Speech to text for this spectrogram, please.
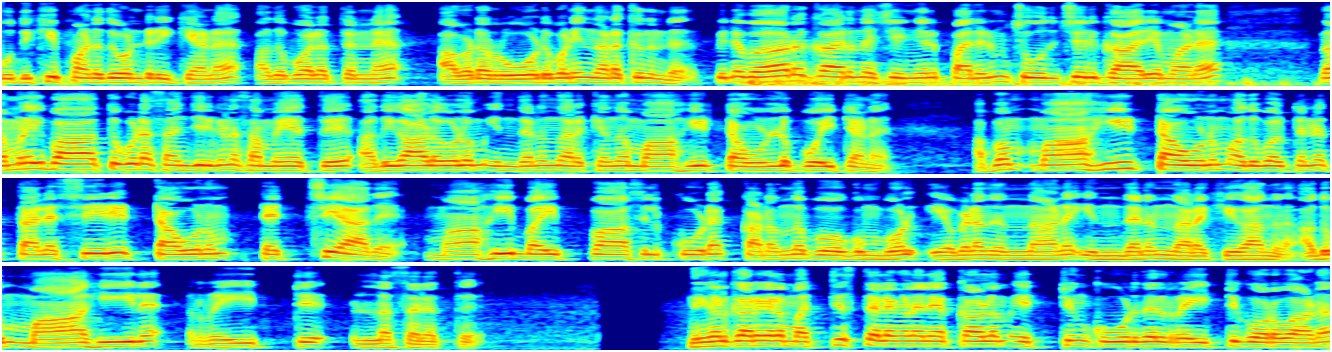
പുതുക്കി പണിതുകൊണ്ടിരിക്കുകയാണ്. അതുപോലെ തന്നെ അവിടെ റോഡ് പണി നടക്കുന്നുണ്ട്. പിന്നെ വേറെ കാര്യം എന്ന് വെച്ച് കഴിഞ്ഞാൽ പലരും ചോദിച്ചൊരു കാര്യമാണ്. നമ്മൾ ഈ ഭാഗത്തു കൂടെ സഞ്ചരിക്കുന്ന സമയത്ത് അധികം ആളുകളും ഇന്ധനം നിറയ്ക്കുന്ന മാഹി ടൗണിൽ പോയിട്ടാണ്. അപ്പം മാഹി ടൗണും അതുപോലെ തന്നെ തലശ്ശേരി ടൗണും ടച്ച് ചെയ്യാതെ മാഹി ബൈപ്പാസിൽ കൂടെ കടന്നു പോകുമ്പോൾ എവിടെ നിന്നാണ് ഇന്ധനം നിറയ്ക്കുക എന്നുള്ളത്. അതും മാഹിയിലെ റേറ്റ് ഉള്ള സ്ഥലത്ത്. നിങ്ങൾക്കറിയാം മറ്റ് സ്ഥലങ്ങളിലേക്കാളും ഏറ്റവും കൂടുതൽ റേറ്റ് കുറവാണ്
